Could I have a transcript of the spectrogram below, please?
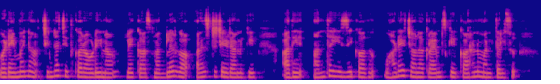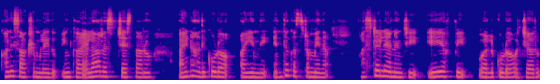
వాడేమైనా చిన్న చిత్క రౌడీనా లేక స్మగ్లర్గా అరెస్ట్ చేయడానికి అది అంత ఈజీ కాదు. వాడే చాలా క్రైమ్స్కి కారణం అని తెలుసు. కానీ సాక్ష్యం లేదు. ఇంకా ఎలా అరెస్ట్ చేస్తారు? అయినా అది కూడా అయ్యింది ఎంత కష్టం మీద. ఆస్ట్రేలియా నుంచి ఏఎఫ్పి వాళ్ళు కూడా వచ్చారు.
